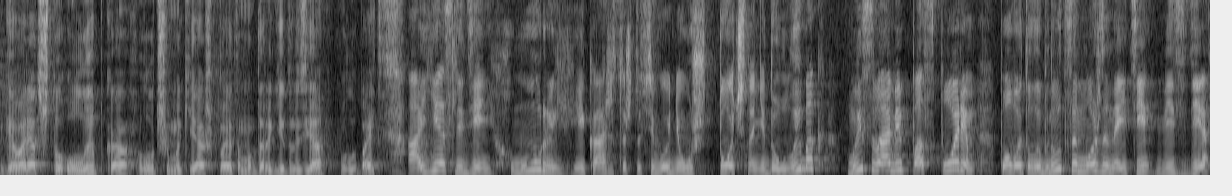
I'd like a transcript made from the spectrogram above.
Говорят, что улыбка – лучший макияж, поэтому, дорогие друзья, улыбайтесь. А если день хмурый и кажется, что сегодня уж точно не до улыбок, мы с вами поспорим. Повод улыбнуться можно найти везде.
